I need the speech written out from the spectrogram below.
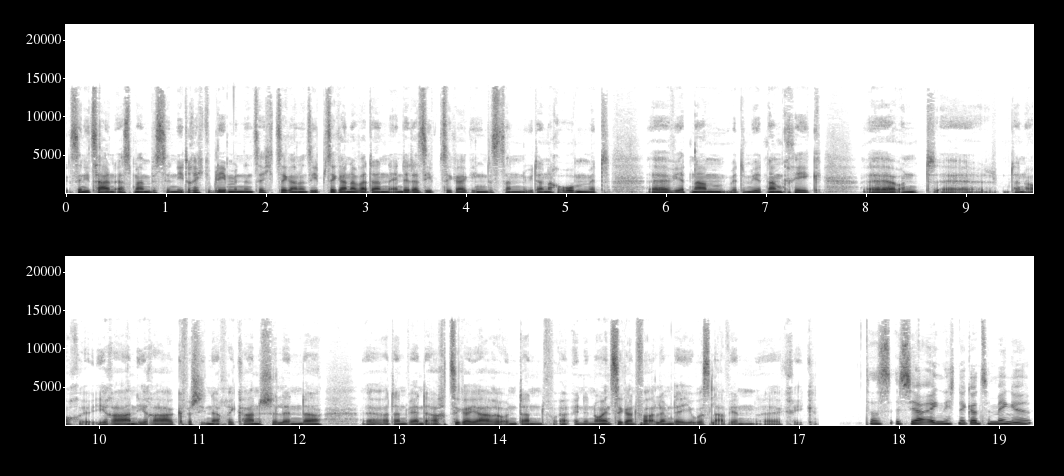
sind die Zahlen erstmal ein bisschen niedrig geblieben in den 60ern und 70ern, aber dann Ende der 70er ging das dann wieder nach oben mit äh, Vietnam, mit dem Vietnamkrieg äh, und äh, dann auch Iran, Irak, verschiedene afrikanische Länder, äh, dann während der 80er Jahre und dann in den 90ern vor allem der Jugoslawienkrieg. Das ist ja eigentlich eine ganze Menge.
